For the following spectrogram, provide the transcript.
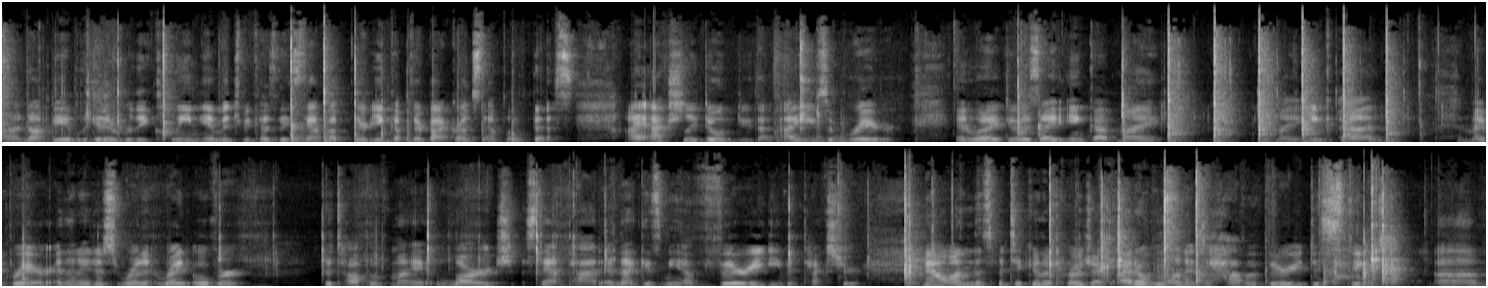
uh, not being able to get a really clean image because they stamp up their ink up their background stamp like this. I actually don't do that. I use a brayer. And what I do is I ink up my, my ink pad and my brayer and then I just run it right over the top of my large stamp pad and that gives me a very even texture. Now on this particular project I don't want it to have a very distinct um,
